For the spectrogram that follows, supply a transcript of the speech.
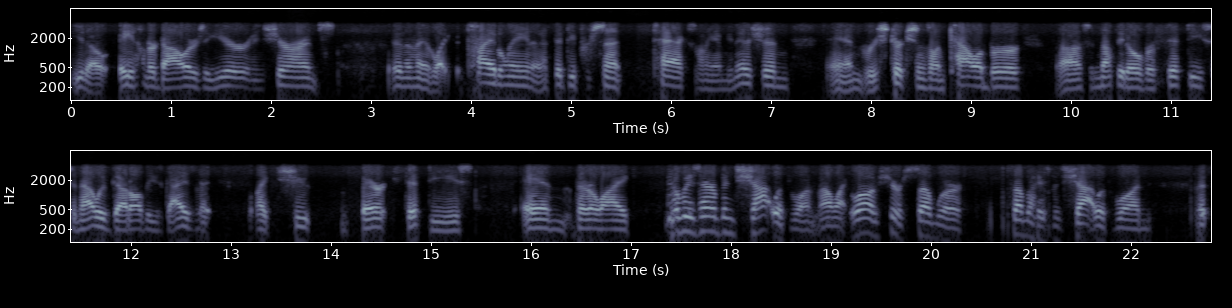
you know, eight hundred dollars a year in insurance, and then they have like titling and a fifty percent tax on ammunition and restrictions on caliber, uh, so nothing over 50. So now we've got all these guys that like shoot Barrett 50s, and they're like, nobody's ever been shot with one. And I'm like, well, I'm sure somewhere somebody's been shot with one, but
